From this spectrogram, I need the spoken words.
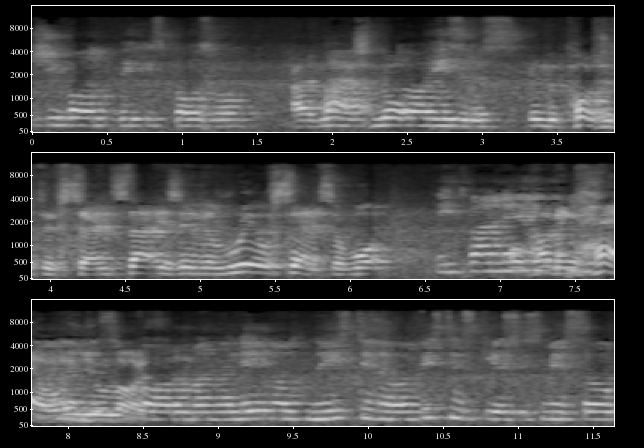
живот, бих използвал And that's а, not този израз. in the positive sense, that is in the real sense of what И това не е of having в hell in your позитивната си life. форма, нали, но наистина в истинския си смисъл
